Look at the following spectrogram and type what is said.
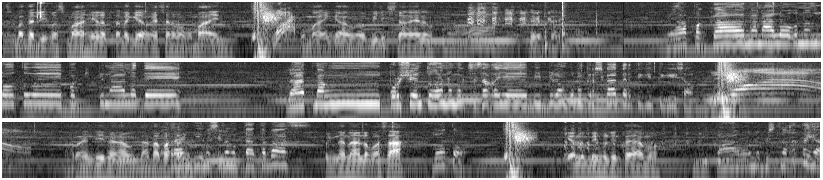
mas madali, mas mahirap talaga yun kaysa naman kumain. Kumain ka, mabilis lang yan. oh. Oo. Kaya pagka nanalo ako ng loto eh, pag pinalad eh, lahat ng porsyentuhan na magsasakay eh, bibilang ko ng grass cutter, tigi-tigisa. Wow! Para hindi na magtatabas. Para ano? hindi na sila magtatabas. Pag nanalo ka sa, Loto. kailan ba yung huling taya mo? Hindi pa ako nabis nakataya.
